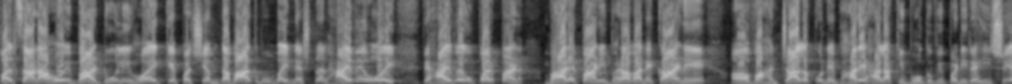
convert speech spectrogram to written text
પલસાણા હોય, બારડોલી હોય કે પછી અમદાવાદ, મુંબઈ નેશનલ હાઈવે હોય, તે હાઈવે ઉપર પણ ભારે પાણી ભરાવાને કારણે વાહન ચાલકોને ભારે હાલાકી ભોગવવી પડી રહી છે.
